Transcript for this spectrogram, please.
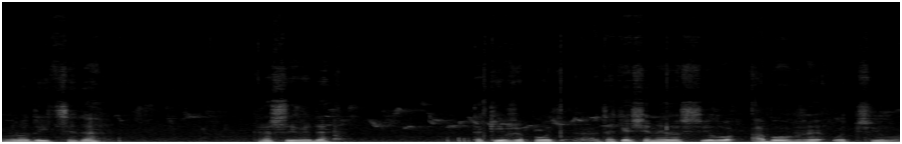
вродиться, да? Красиве, да? Такі вже по... таке ще не розцвіло або вже отцвіло.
